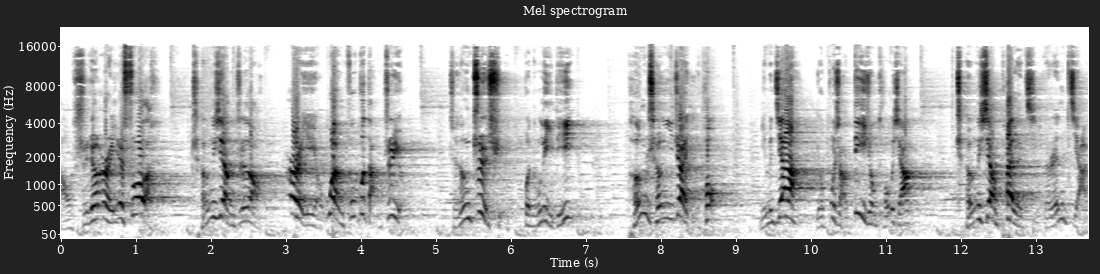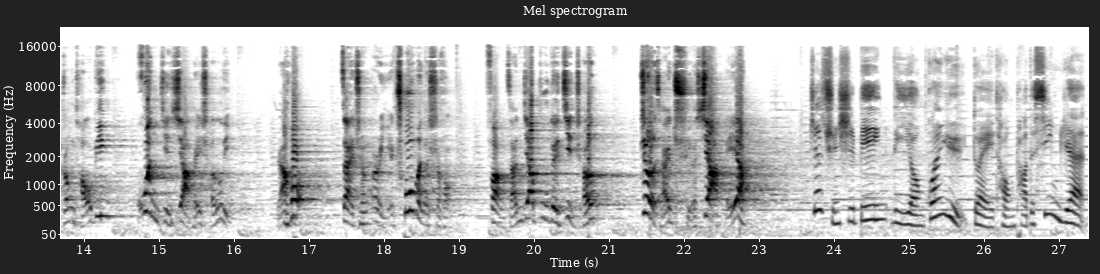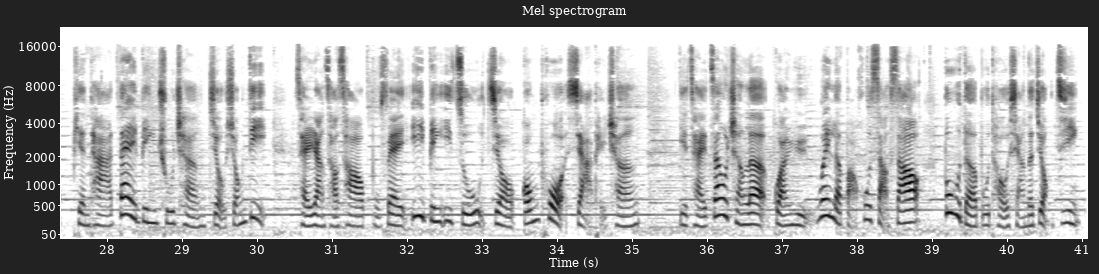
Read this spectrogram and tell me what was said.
老实跟二爷说了。丞相知道二爷有万夫不挡之勇，只能智取，不能力敌。彭城一战以后，你们家有不少弟兄投降，丞相派了几个人假装逃兵，混进夏培城里，然后再趁二爷出门的时候，放咱家部队进城，这才取了夏培呀。这群士兵利用关羽对同袍的信任，骗他带兵出城救兄弟。才让曹操不费一兵一卒就攻破夏培城，也才造成了关羽为了保护嫂嫂不得不投降的窘境。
